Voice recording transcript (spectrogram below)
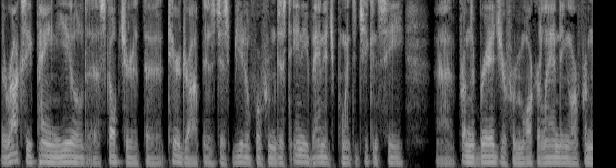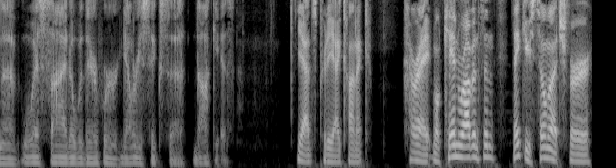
the Roxy Paine Yield uh, sculpture at the teardrop is just beautiful from just any vantage point that you can see uh, from the bridge or from Walker Landing or from the west side over there where Gallery 6 uh, dock is. Yeah, it's pretty iconic. All right. Well, Ken Robinson, thank you so much for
